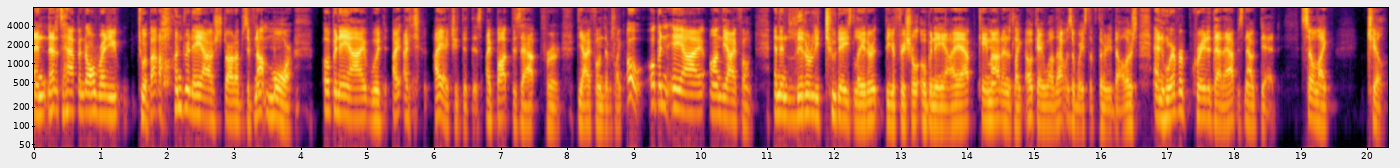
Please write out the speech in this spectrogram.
And that has happened already to about 100 AI startups, if not more. OpenAI would, I, I, I actually did this. I bought this app for the iPhone that was like, oh, OpenAI on the iPhone. And then literally two days later, the official OpenAI app came out and it's like, okay, well, that was a waste of $30. And whoever created that app is now dead. So like, chill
